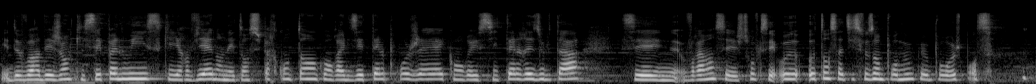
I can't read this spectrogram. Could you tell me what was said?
Et de voir des gens qui s'épanouissent, qui reviennent en étant super contents, qui ont réalisé tel projet, qui ont réussi tel résultat, c'est vraiment, je trouve que c'est autant satisfaisant pour nous que pour eux, je pense.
